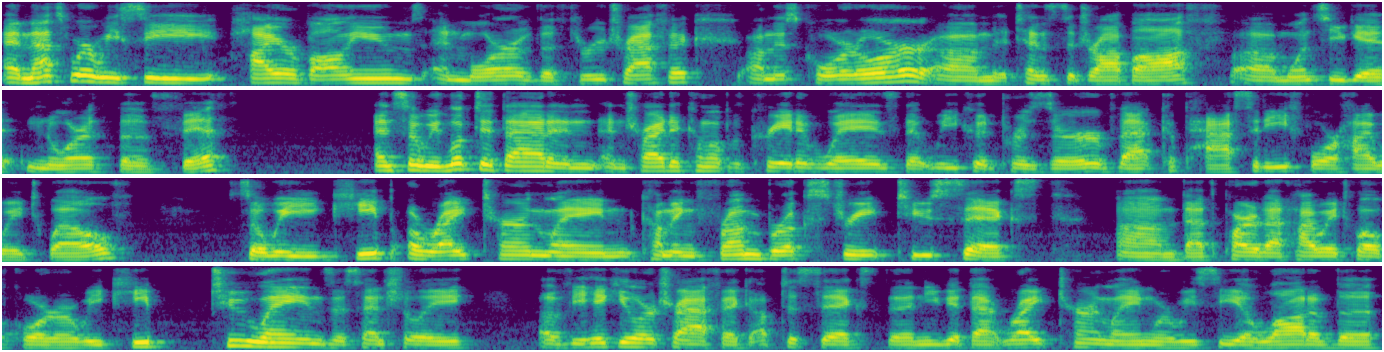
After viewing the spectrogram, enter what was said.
And that's where we see higher volumes and more of the through traffic on this corridor. Um, it tends to drop off um, once you get north of 5th. And so we looked at that and, and tried to come up with creative ways that we could preserve that capacity for Highway 12. So we keep a right turn lane coming from Brook Street to 6th. Um, that's part of that Highway 12 corridor. We keep two lanes essentially of vehicular traffic up to 6th. Then you get that right turn lane where we see a lot of the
